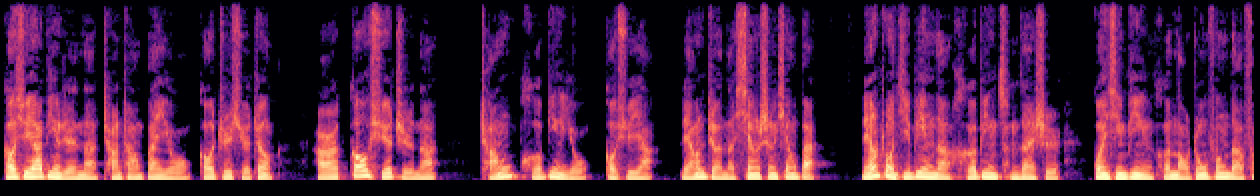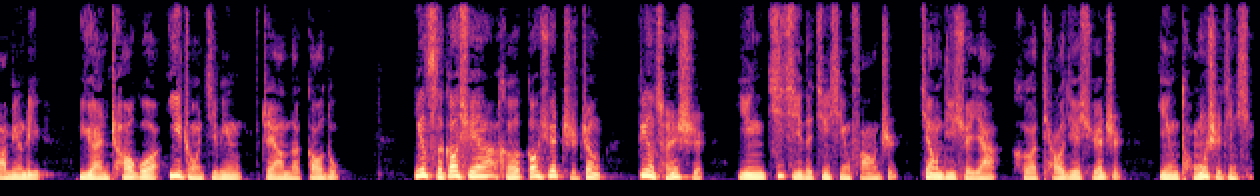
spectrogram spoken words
高血压病人呢，常常伴有高脂血症，而高血脂呢，常合并有高血压，两者呢相生相伴。两种疾病呢合并存在时，冠心病和脑中风的发病率远超过一种疾病这样的高度。因此，高血压和高血脂症并存时，应积极的进行防治，降低血压和调节血脂应同时进行。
